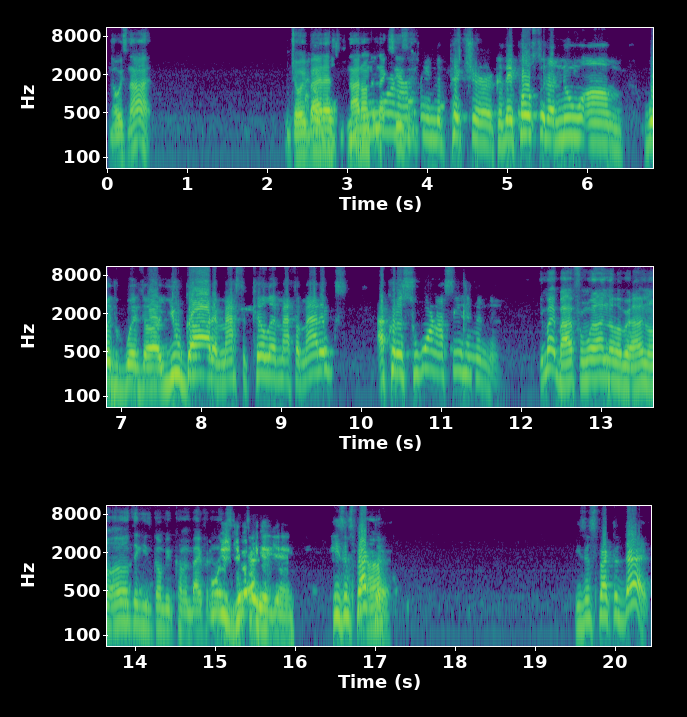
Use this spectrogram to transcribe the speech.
No, he's not. Joey Badass is not on the next season. I season. seen the picture because they posted a new um with with uh you God and Masta Killa and Mathematics. I could have sworn I seen him in there. You might buy it from what I know, but I don't. I don't think he's gonna be coming back for the Who is next season. Joey again? He's Inspector. He's Inspectah Deck.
